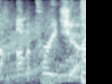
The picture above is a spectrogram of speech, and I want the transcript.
I'm a preacher.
